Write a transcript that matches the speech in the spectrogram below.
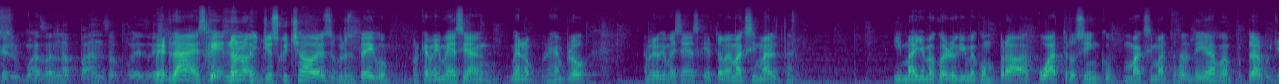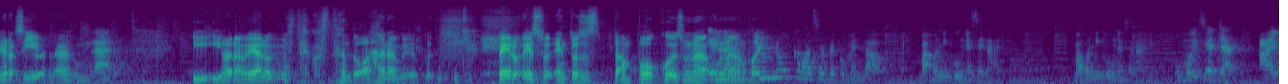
Pero más en la panza, pues. sí. ¿Verdad? Es que, no, no, yo he escuchado eso, por eso te digo, porque a mí me decían, bueno, por ejemplo, a mí lo que me decían es que tome Maximalta. Y ma, yo me acuerdo que yo me compraba cuatro o cinco Maximaltas al día, bueno, pues, claro, pues yo era así, ¿verdad? Era un- Claro. Y, y ahora vean lo que me está costando bajar a mí. pues. Pero eso, entonces, tampoco es una... El una... alcohol nunca va a ser recomendado bajo ningún escenario. Bajo ningún escenario. Como decía Jack, hay-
